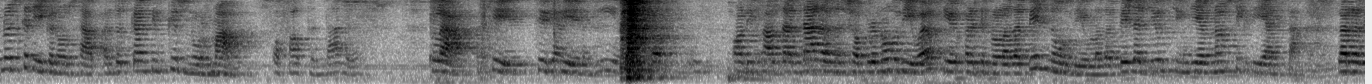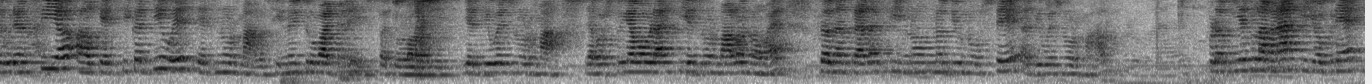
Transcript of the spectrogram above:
no és que digui que no ho sap, en tot cas diu que és normal. O falten dades? Clar, sí, sí, Ja sí. sí o li falten dades, això, però no ho diu, eh? O sigui, per exemple, la de pell no ho diu, la de pell et diu cinc diagnòstics i ja està. La radiografia el que sí que et diu és és normal, o sigui, no he trobat res patològic i et diu és normal. Llavors tu ja veuràs si és normal o no, eh? Però d'entrada si no, no et diu no ho sé, et diu és normal. Però aquí és la gràcia, jo crec,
